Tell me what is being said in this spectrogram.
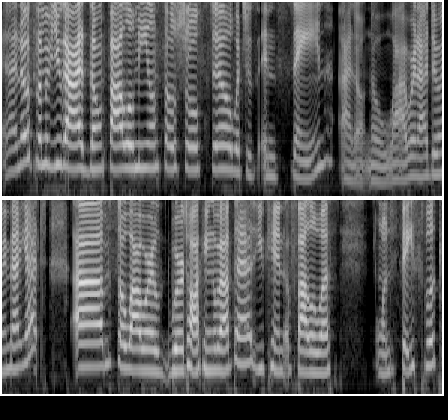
And I know some of you guys don't follow me on social still, which is insane. I don't know why we're not doing that yet. Um, so while we're we're talking about that, you can follow us on Facebook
